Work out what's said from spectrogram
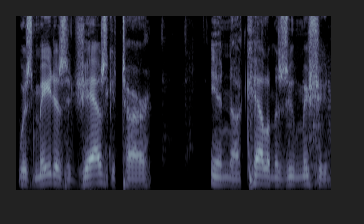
was made as a jazz guitar in uh, Kalamazoo, Michigan.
